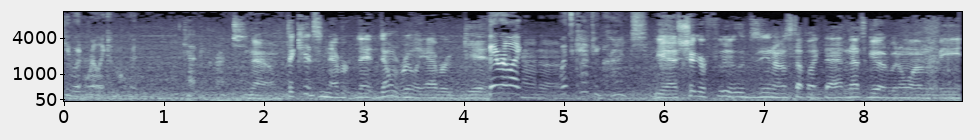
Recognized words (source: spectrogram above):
he wouldn't really come up with Captain Crunch. No, the kids never. They don't really ever get. They were like, kinda, what's Captain Crunch? Yeah, sugar foods, you know, stuff like that, and that's good. We don't want them to be,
